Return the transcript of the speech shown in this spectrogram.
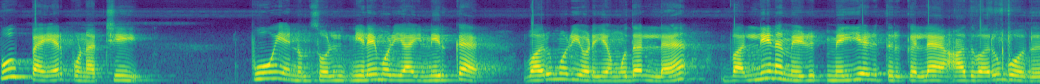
பூ பெயர் புணர்ச்சி. பூ என்னும் சொல் நிலைமொழியாய் நிற்க வருமொழியுடைய முதல்ல வல்லின மெழு மெய்யெழுத்து இருக்குல்ல அது வரும்போது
